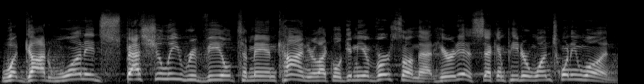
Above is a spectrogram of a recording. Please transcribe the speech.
what God wanted specially revealed to mankind. You're like, well, give me a verse on that. Here it is, 2 Peter 1:21.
